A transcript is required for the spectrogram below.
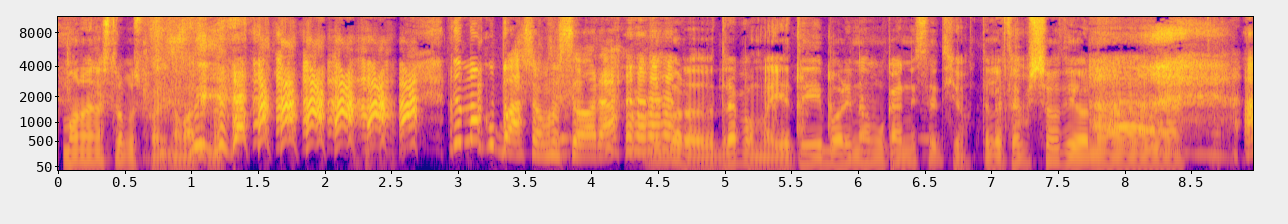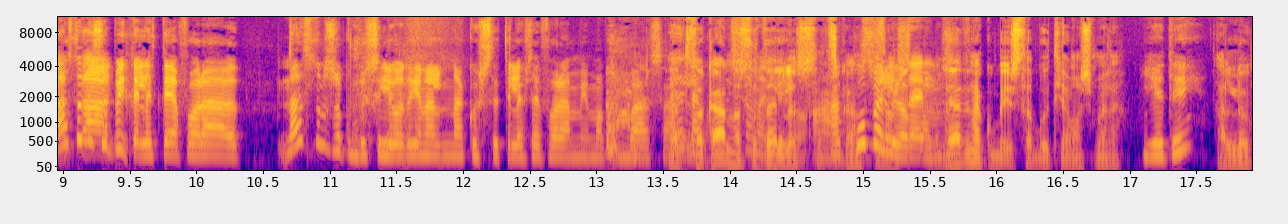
Μόνο ένας τρόπος υπάρχει να μάθουμε. δεν με ακουμπάς όμως τώρα. δεν μπορώ, δεν τρέπομαι, γιατί μπορεί να μου κάνεις τέτοιο. Τελευταίο επεισόδιο να. Άστο να σου πει τελευταία φορά. Να στο να σου ακουμπήσει λίγο για να, να ακούσετε τελευταία φορά μη με ακουμπάς. Θα τη το κάνω στο ακούσαμε τέλος. λίγο. Α, Ακούμπε λίγο στο ακόμα. Δεν θα την ακουμπήσει τα μπουτια μου σήμερα. Γιατί; Αλλού.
